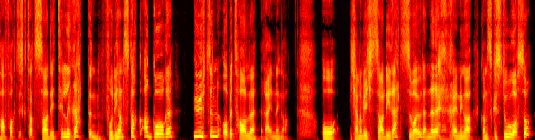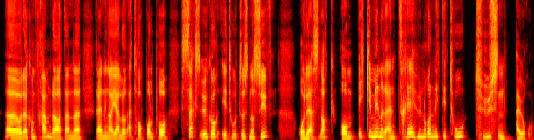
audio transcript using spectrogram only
har faktisk tatt Sadi til retten fordi han stakk av gårde uten å betale regninga. Og Kjenner vi ikke sa de rett, så var jo denne regninga ganske stor også. og Det kom frem da at denne regninga gjelder et opphold på seks uker i 2007. Og det er snakk om ikke mindre enn 392 000 euro.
